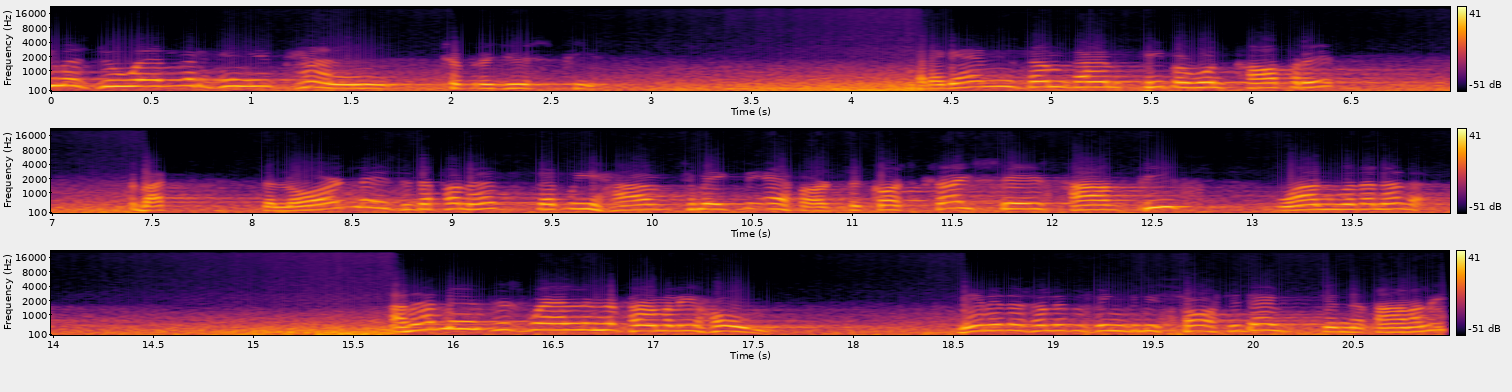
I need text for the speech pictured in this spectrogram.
You must do everything you can to produce peace. But again, sometimes people won't cooperate. The Lord lays it upon us that we have to make the effort because Christ says, have peace one with another. And that means as well in the family home. Maybe there's a little thing to be sorted out in the family.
